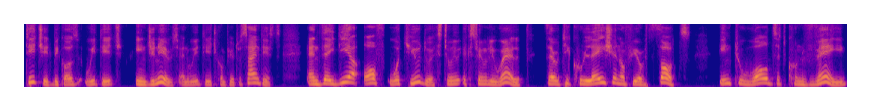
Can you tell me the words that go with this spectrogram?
teach it because we teach engineers and we teach computer scientists. And the idea of what you do extremely extremely well, the articulation of your thoughts into words that convey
